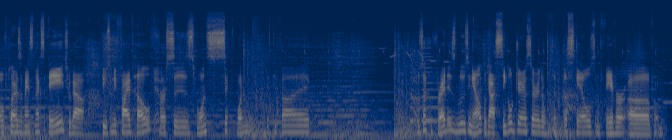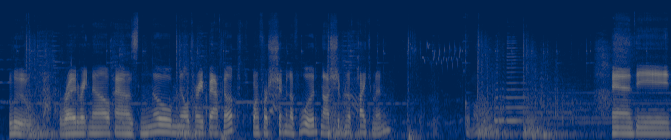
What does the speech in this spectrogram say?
Both players advance next age. We got 275 health versus 155. Looks like red is losing out. We got a single Janissary to tip the scales in favor of blue. Red right now has no military backup. Going for a shipment of wood, not a shipment of pikemen. And the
